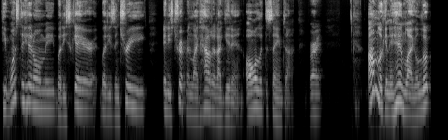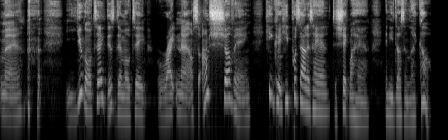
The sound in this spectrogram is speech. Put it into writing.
he wants to hit on me, but he's scared, but he's intrigued, and he's tripping like, how did I get in? All at the same time, right? I'm looking at him like, look, man, you gonna take this demo tape right now. So I'm shoving. He he puts out his hand to shake my hand, and he doesn't let go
